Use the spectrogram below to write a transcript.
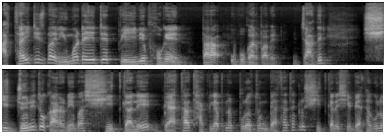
আর্থ্রাইটিস বা রিউমাটাইটে পেইনে ভোগেন, তারা উপকার পাবেন। যাদের শীতজনিত কারণে বা শীতকালে ব্যথা থাকলে, আপনার পুরাতন ব্যথা থাকলেও শীতকালে সেই ব্যথাগুলো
